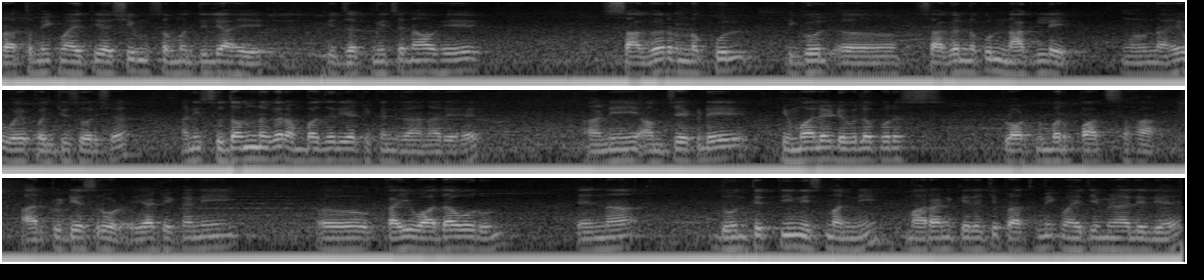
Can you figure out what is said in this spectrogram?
प्राथमिक माहिती अशी समजलेली आहे की जखमीचं नाव हे सागर नकुल इगोल सागर नकुल नागले म्हणून आहे वय पंचवीस वर्ष. आणि सुदामनगर अंबाझरी या ठिकाणी राहणारे आहेत. आणि आमच्या इकडे हिमालय डेव्हलपर्स प्लॉट नंबर पाच सहा R P T S road या ठिकाणी काही वादावरून त्यांना दोन ते तीन इस्मांनी मारहाण केल्याची प्राथमिक माहिती मिळालेली आहे.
